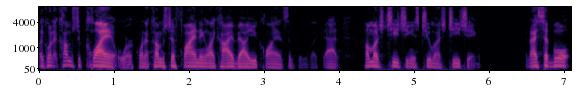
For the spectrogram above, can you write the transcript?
like when it comes to client work, when it comes to finding like high value clients and things like that, how much teaching is too much teaching? And I said, well,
